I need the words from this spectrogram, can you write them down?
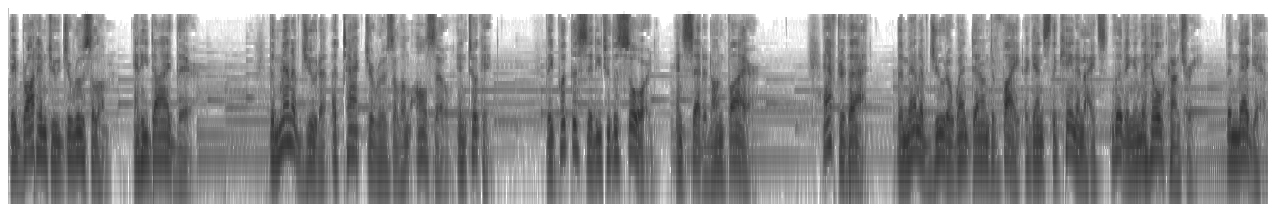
They brought him to Jerusalem, and he died there. The men of Judah attacked Jerusalem also and took it. They put the city to the sword and set it on fire. After that, the men of Judah went down to fight against the Canaanites living in the hill country, the Negev,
